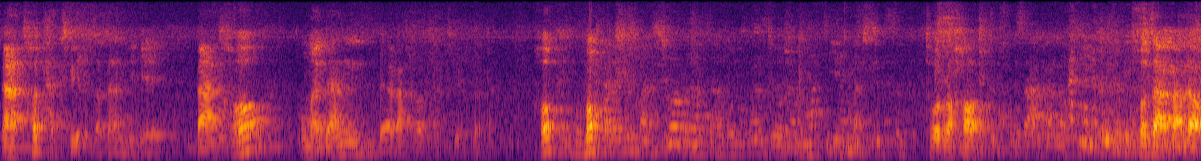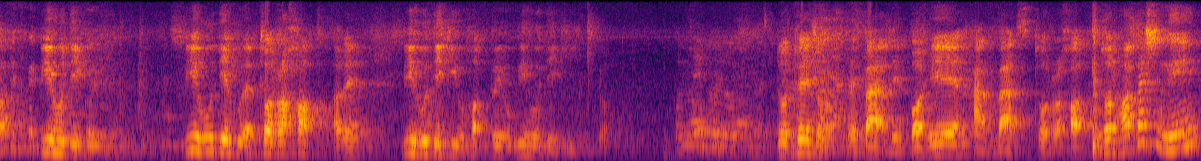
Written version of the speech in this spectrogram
بعدها تطبیق دادن دیگه. بعدها اومدن به بعدها تطبیق دادن. خب ما ترهات خزعبلات بیهودگی بیهودگی ترهات آره. بیهودگی بیهودگی ته دو تا دو نقطه. بله. با هی حوز ترهات ترهات نشینین؟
